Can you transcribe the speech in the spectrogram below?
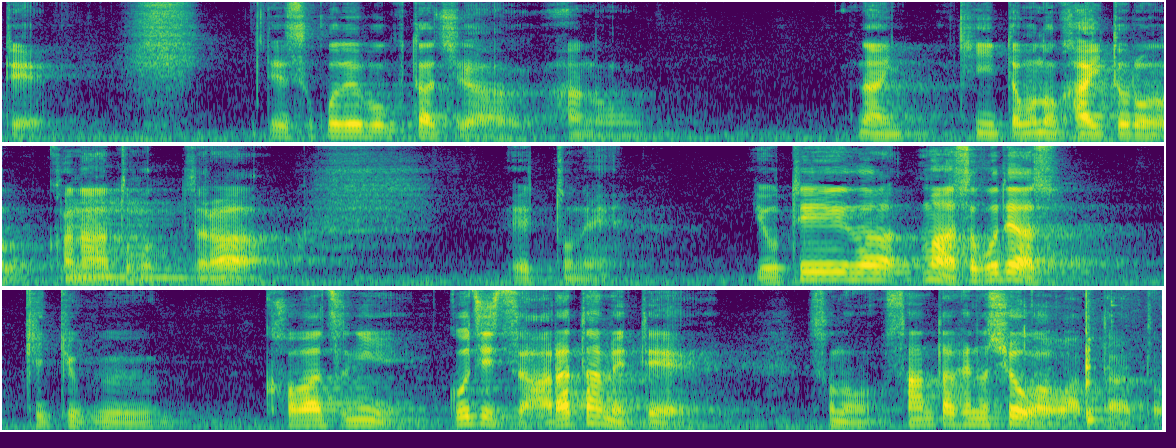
てでそこで僕たちはあの何気に入ったものを買い取ろうかなと思ったら、えっとね予定がまあそこでは結局買わずに後日改めてそのサンタフェのショーが終わった後、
